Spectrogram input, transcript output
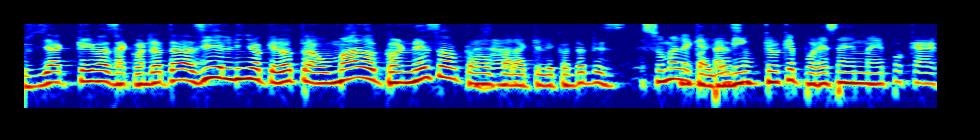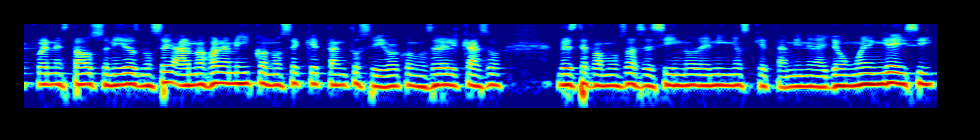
pues ya que ibas a contratar así, el niño quedó traumado con eso, como Ajá. para que le contrates. Súmale que también creo que por esa misma época fue en Estados Unidos, no sé, a lo mejor en México no sé qué tanto se llegó a conocer el caso de este famoso asesino de niños que también era John Wayne Gacy,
